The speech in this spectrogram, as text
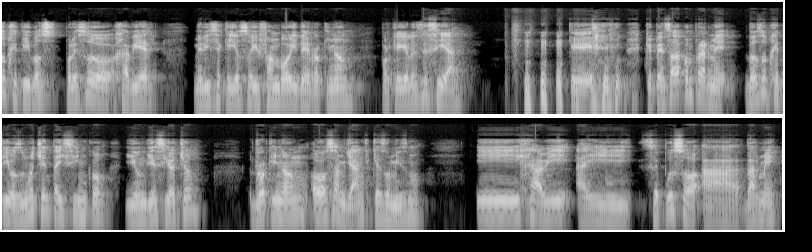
objetivos. Por eso Javier me dice que yo soy fanboy de Rockinon, porque yo les decía que, que pensaba comprarme dos objetivos, un 85 y un 18, Rockinon o Samyang, que es lo mismo y Javi ahí se puso a darme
